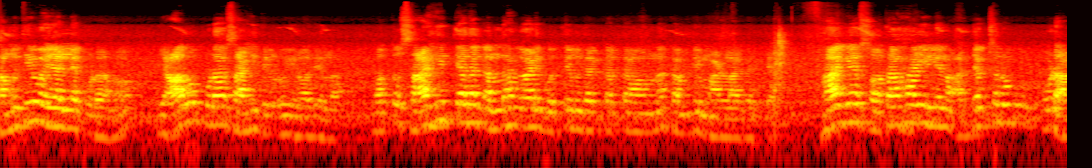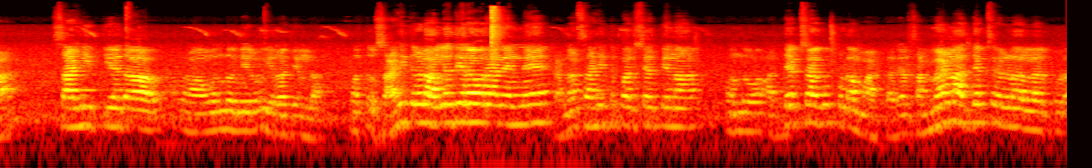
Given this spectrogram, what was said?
ಸಮಿತಿಯಲ್ಲೇ ಕೂಡ ಯಾರೂ ಕೂಡ ಸಾಹಿತಿಗಳು ಇರೋದಿಲ್ಲ. ಮತ್ತು ಸಾಹಿತ್ಯದ ಗಂಧಗಾಳಿ ಗೊತ್ತಿಲ್ಲದಕ್ಕವನ್ನ ಕಂಪ್ಲೀಟ್ ಮಾಡಲಾಗುತ್ತೆ. ಹಾಗೆ ಸ್ವತಃ ಇಲ್ಲಿನ ಅಧ್ಯಕ್ಷರು ಕೂಡ ಸಾಹಿತ್ಯದ ಒಂದು ನಿಲುವು ಇರೋದಿಲ್ಲ. ಮತ್ತು ಸಾಹಿತಿಗಳು ಅಲ್ಲದಿರೋರನ್ನೇ ಕನ್ನಡ ಸಾಹಿತ್ಯ ಪರಿಷತ್ತಿನ ಒಂದು ಅಧ್ಯಕ್ಷರಾಗೂ ಕೂಡ ಮಾಡ್ತಾರೆ. ಸಮ್ಮೇಳನ ಅಧ್ಯಕ್ಷರುಗಳೆಲ್ಲ ಕೂಡ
